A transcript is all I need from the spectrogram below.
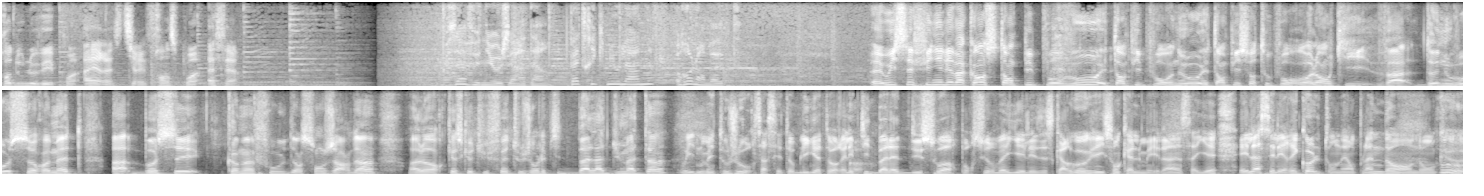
www.ars-france.fr. Bienvenue au jardin. Patrick Mulan, Roland Motte. Et oui, c'est fini les vacances, tant pis pour vous, et tant pis pour nous, et tant pis surtout pour Roland qui va de nouveau se remettre à bosser comme un fou dans son jardin. Alors, qu'est-ce que tu fais Toujours les petites balades du matin? Oui, mais toujours, ça c'est obligatoire. Et les Ah. petites balades du soir pour surveiller les escargots, ils sont calmés là, hein, ça y est. Et là, c'est les récoltes, on est en plein dedans. Donc, Oh,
